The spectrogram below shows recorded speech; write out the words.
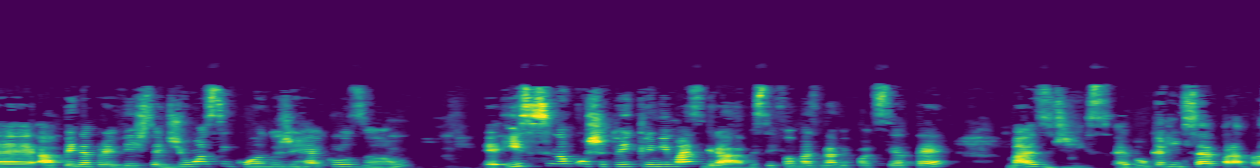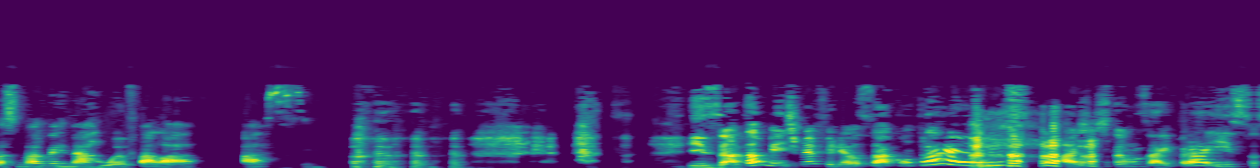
É, a pena prevista é de 1 a 5 anos de reclusão. É, isso se não constitui crime mais grave. Se for mais grave, pode ser até mais disso. É bom que a gente saiba para a próxima vez na rua eu falar assim. Exatamente, minha filha, é usar contra ele. A gente estamos aí para isso.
